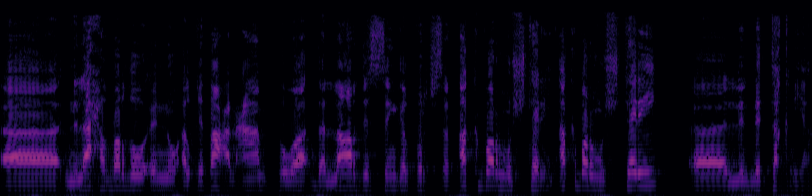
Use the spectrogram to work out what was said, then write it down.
آه نلاحظ برضو إنه القطاع العام هو the largest single purchaser أكبر مشتري أكبر مشتري للتقنية.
